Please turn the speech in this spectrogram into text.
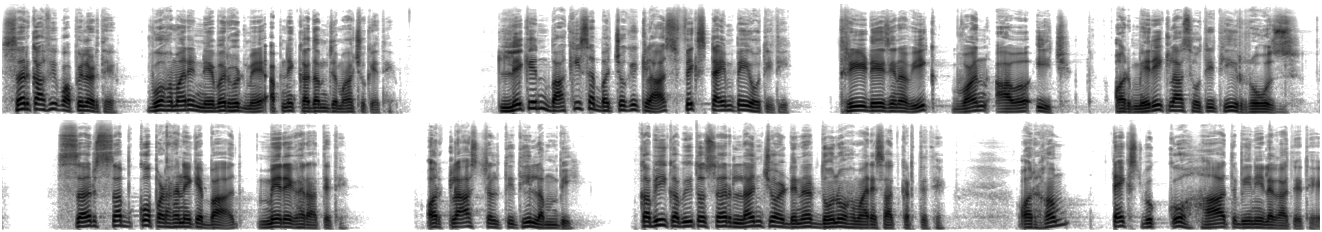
सर काफ़ी पॉपुलर थे। वो हमारे नेबरहुड में अपने कदम जमा चुके थे। लेकिन बाकी सब बच्चों की क्लास फिक्स टाइम पे ही होती थी। Three days in a week, one hour each. और मेरी क्लास होती थी रोज। सर सबको पढ़ाने के बाद मेरे घर आते थे और क्लास चलती थी लंबी। कभी कभी तो सर लंच और डिनर दोनों हमारे साथ करते थे और हम टेक्स्ट बुक को हाथ भी नहीं लगाते थे,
